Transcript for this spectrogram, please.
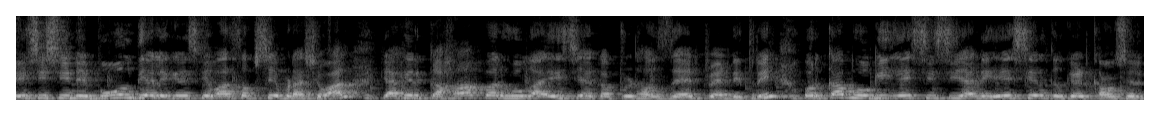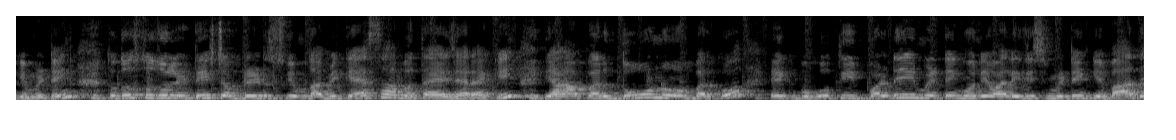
एसीसी ने बोल दिया, लेकिन इसके बाद सबसे बड़ा सवाल, कि आखिर कहाँ पर होगा एशिया कप 2023 और कब होगी एसीसी यानी एशियन क्रिकेट काउंसिल की मीटिंग तो दोस्तों, जो लेटेस्ट अपडेट उसके मुताबिक ऐसा बताया जा रहा है कि यहाँ पर दो नवंबर को एक बहुत ही बड़ी मीटिंग होने वाली, जिस मीटिंग के बाद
